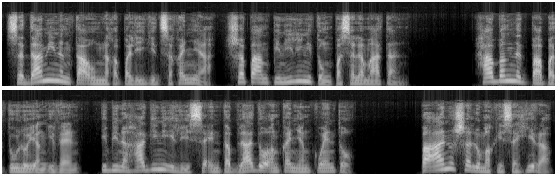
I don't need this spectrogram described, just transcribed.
Sa dami ng taong nakapaligid sa kanya, siya pa ang pinili nitong pasalamatan. Habang nagpapatuloy ang event, ibinahagi ni Elise sa entablado ang kanyang kwento. Paano siya lumaki sa hirap,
